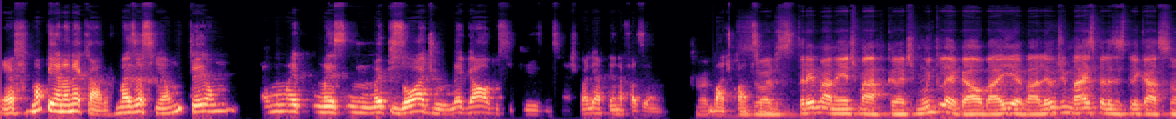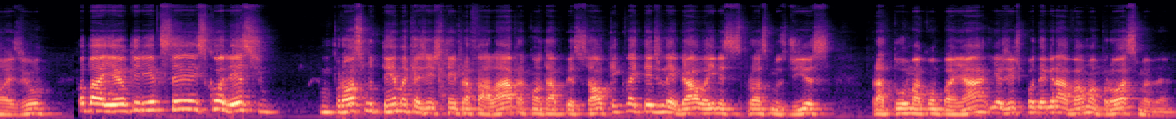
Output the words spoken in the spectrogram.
é uma pena né cara? Mas assim é um é um, é um, um episódio legal do ciclismo assim, acho que vale a pena fazer um bate-papo. Episódio extremamente marcante, muito legal, Bahia. Valeu demais pelas explicações, viu? Ô, Bahia, eu queria que você escolhesse um próximo tema que a gente tem para falar, para contar para o pessoal. O que, que vai ter de legal aí nesses próximos dias para a turma acompanhar e a gente poder gravar uma próxima, velho?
